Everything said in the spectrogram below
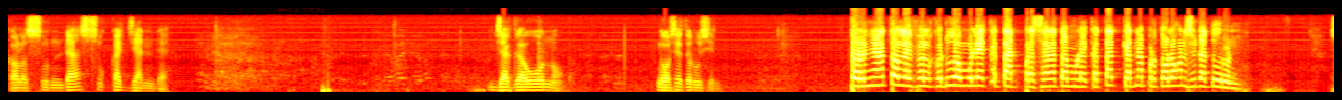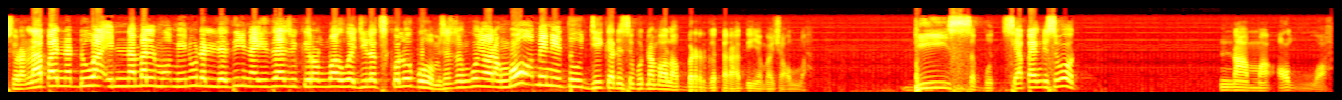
Kalau Sunda suka janda. Jagawono. Nggak usah terusin. Ternyata level kedua mulai ketat, persyaratan mulai ketat karena pertolongan sudah turun. Surat 8 ayat 2 innamal mu'minuna alladzina idza dzukirallahu wajilat qulubuhum. Sesungguhnya orang mukmin itu jika disebut nama Allah bergetar hatinya Masya Allah disebut. Siapa yang disebut? Nama Allah.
